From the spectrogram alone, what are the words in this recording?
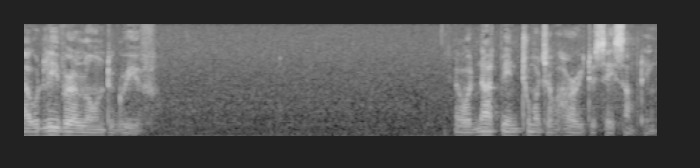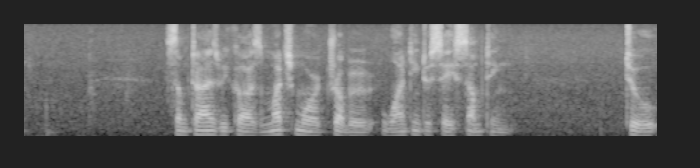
I would leave her alone to grieve. I would not be in too much of a hurry to say something. Sometimes we cause much more trouble wanting to say something to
